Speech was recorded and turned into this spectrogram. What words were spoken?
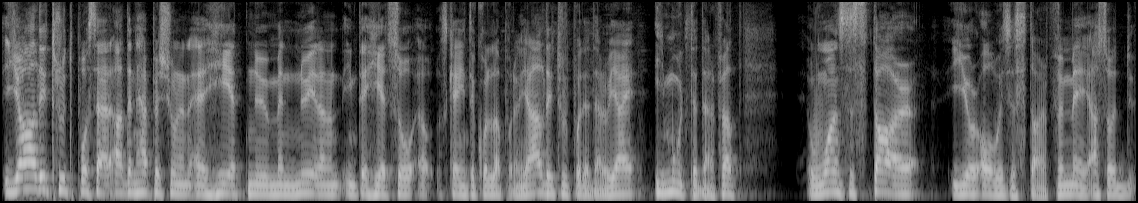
jag har aldrig trott på så här, att den här personen är het nu men nu är den inte het så eh, ska jag inte kolla på den. Jag har aldrig trott på det där och jag är emot det där. För att once a star, you're always a star. För mig, alltså du,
